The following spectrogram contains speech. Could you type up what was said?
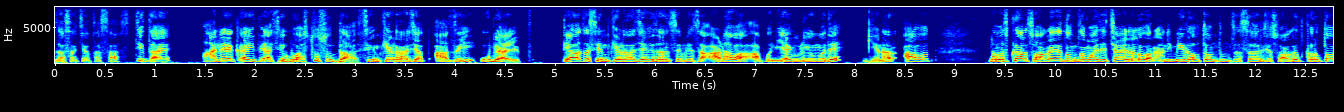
जसाच्या तसा स्थित आहे. अनेक ऐतिहासिक वास्तूसुद्धा सिंदखेड राज्यात आजही उभ्या आहेत. त्याच सिंदखेड राजा विधानसभेचा आढावा आपण या व्हिडिओमध्ये घेणार आहोत. नमस्कार स्वागत आहे तुमचं माझ्या चॅनलवर आणि मी गौतम तुमचं सरचे स्वागत करतो.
